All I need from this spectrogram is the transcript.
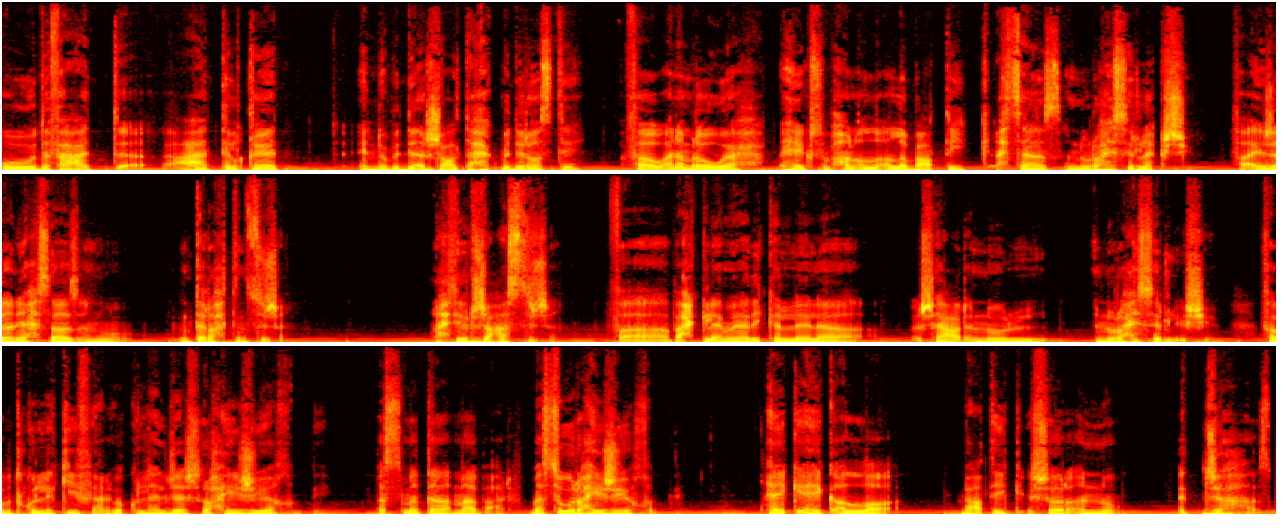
ودفعت عاد القيد إنه بدي أرجع ألتحق بدراستي. فأنا مروح هيك سبحان الله الله بيعطيك إحساس إنه راح يصير لك شيء. فإجاني إحساس إنه أنت راح تنسجن راح ترجع على السجن. فبحكي لأمي هذيك الليلة شاعر إنه إنه راح يصير شيء فبتقول لي كيف يعني؟ بقول لها الجيش راح يجي ياخذني. بس متى؟ ما بعرف. بس هو راح يجي ياخذني. هيك هيك الله بيعطيك إشارة إنه اتجهز.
